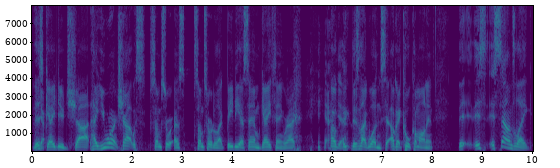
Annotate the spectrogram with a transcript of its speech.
This Yeah. gay dude shot. Hey, you weren't shot with some sort as some sort of like BDSM gay thing, right? okay, yeah. This is like wasn't okay. Cool, come on in. This it sounds like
